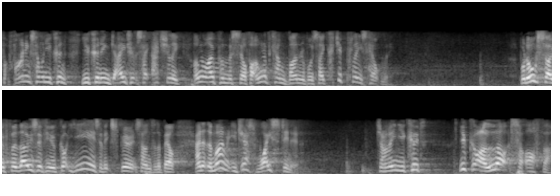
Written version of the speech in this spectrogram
F- finding someone you can, you can engage with say, actually, I'm going to open myself up, I'm going to become vulnerable and say, could you please help me? But also for those of you who've got years of experience under the belt, and at the moment you're just wasting it. Do you know what I mean? You could, you've got a lot to offer.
